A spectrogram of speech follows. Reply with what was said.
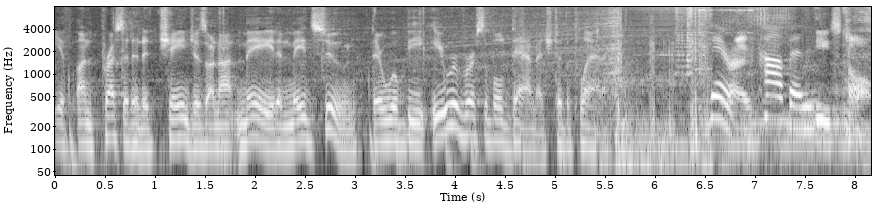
If unprecedented changes are not made and made soon, there will be irreversible damage to the planet. Zero carbon. East Talk.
